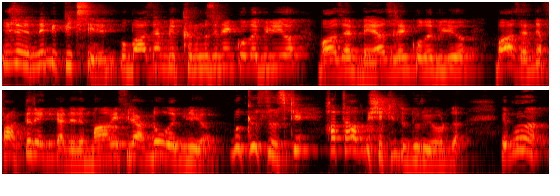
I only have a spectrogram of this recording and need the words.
üzerinde bir pikselin, bu bazen bir kırmızı renk olabiliyor, bazen beyaz renk olabiliyor, bazen de farklı renklerde de mavi falan da olabiliyor. Bakıyorsunuz ki hatalı bir şekilde duruyor orada. Ve bunu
